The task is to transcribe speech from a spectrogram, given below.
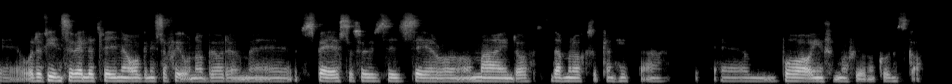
eh, och det finns ju väldigt fina organisationer, både med Space, Suicide Zero och Mind, och där man också kan hitta Eh, bra information och kunskap.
